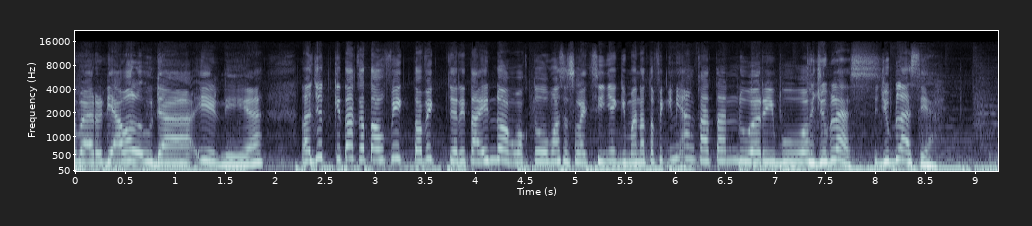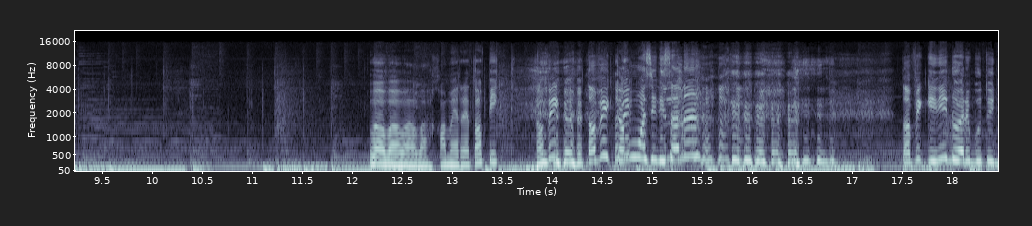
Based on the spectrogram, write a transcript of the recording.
baru di awal udah ini ya. Lanjut kita ke Taufik. Taufik ceritain dong waktu masa seleksinya gimana Taufik ini angkatan 2017 17. ya? Wah wah wah wah, kameranya topik. Taufik, Taufik kamu masih di sana? Taufik ini 2017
